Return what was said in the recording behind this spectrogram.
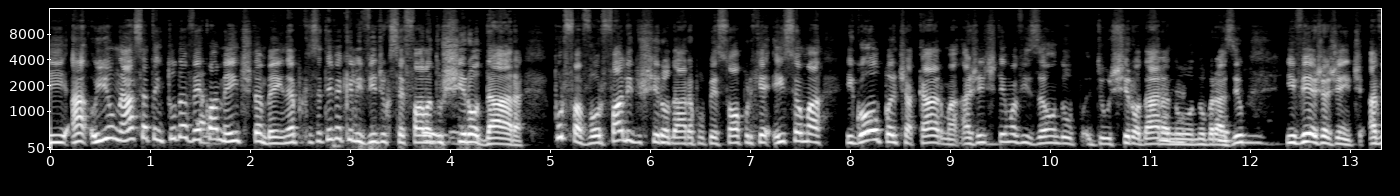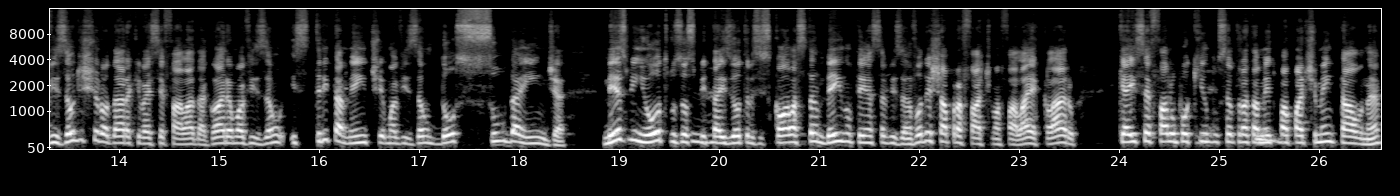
E, ah, e o Nácia tem tudo a ver com a mente também, né? Porque você teve aquele vídeo que você fala do Shirodara. Por favor, fale do Shirodara pro pessoal, porque isso é uma. Igual o Panchakarma, a gente tem uma visão do, do Shirodara uhum. no, no Brasil. Uhum. E veja, gente, a visão de Shirodara que vai ser falada agora é uma visão estritamente uma visão do sul da Índia. Mesmo em outros hospitais uhum. e outras escolas também não tem essa visão. Eu vou deixar para a Fátima falar, é claro, que aí você fala um pouquinho do seu tratamento para a parte mental, né?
